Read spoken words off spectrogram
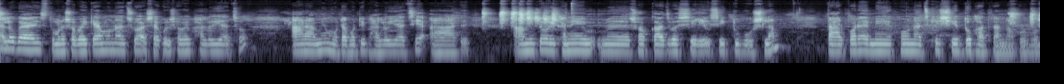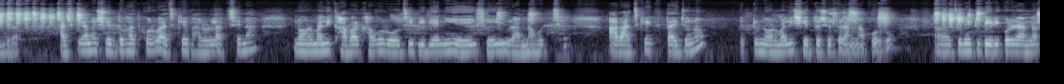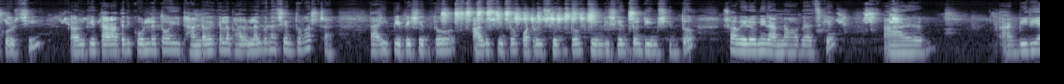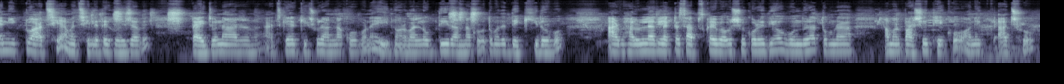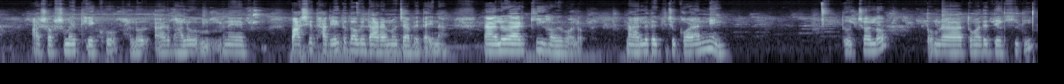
Hello guys তোমরা সবাই কেমন আছো? আশা করি সবাই ভালোই আছো। আর আমিও মোটামুটি ভালোই আছি। আর আমি তো এখানে সব কাজ বাজ সেরে এসে একটু বসলাম। তারপরে আমি এখন আজকে সেদ্ধ ভাত রান্না করব, বন্ধুরা। আজকে কেন সেদ্ধ ভাত করব? আজকে ভালো লাগছে না। নর্মালি খাবার খাব, রোজই বিরিয়ানি, এই সেই রান্না হচ্ছে। আর আজকে তাই জন্য একটু নর্মালি সেদ্ধ সেদ্ধ রান্না করব। জন্য একটু দেরি করে রান্না করছি। কারণ কি তাড়াতাড়ি করলে তো ওই ঠান্ডা হয়ে গেলে ভালো লাগবে না সেদ্ধ ভাতটা? তাই পেঁপে সেদ্ধ, আলু সেদ্ধ, পটল সেদ্ধ, ভেন্ডি সেদ্ধ, ডিম সিদ্ধ সব এরমই রান্না হবে আজকে। আর আর বিরিয়ানি একটু আছে, আমার ছেলেদের হয়ে যাবে। তাই জন্য আর আজকে আর কিছু রান্না করব না। এই নর্মাল অবধি রান্না করব, তোমাদের দেখিয়ে দেবো। আর ভালো লাগলে একটা সাবস্ক্রাইব অবশ্যই করে দিও। বন্ধুরা, তোমরা আমার পাশে থেকো, অনেক আছো। আর সবসময় থেকো, ভালো, আর ভালো মানে পাশে থাকলেই তো তবে দাঁড়ানো যাবে, তাই না? নাহলে আর কি হবে বলো? নাহলে তো কিছু করার নেই। তো চলো, তোমরা তোমাদের দেখিয়ে দিই।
